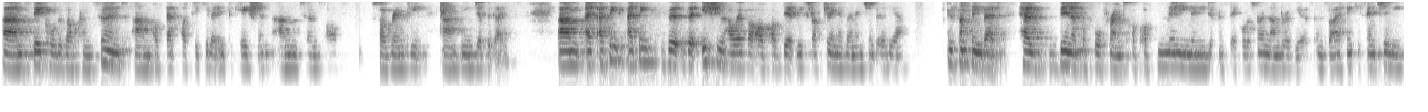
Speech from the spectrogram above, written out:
um, stakeholders are concerned um, of that particular implication um, in terms of sovereignty um, being jeopardized. Um, I, I, think I think the the issue, however, of, of debt restructuring, as I mentioned earlier, is something that has been at the forefront of, of many many different stakeholders for a number of years. And so I think essentially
